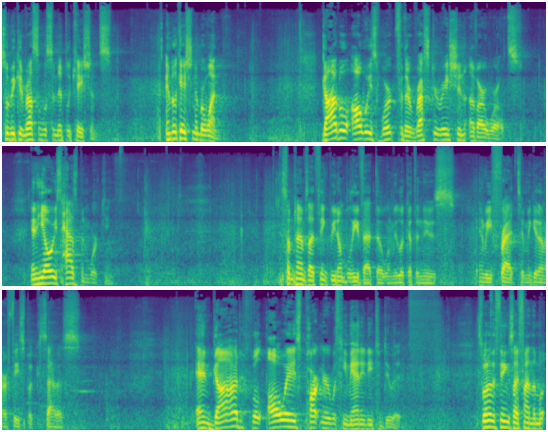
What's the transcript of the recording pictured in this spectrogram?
so we can wrestle with some implications. Implication number one God will always work for the restoration of our worlds, and He always has been working. Sometimes I think we don't believe that, though, when we look at the news and we fret and we get on our Facebook status. And God will always partner with humanity to do it. It's one of the things I find the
